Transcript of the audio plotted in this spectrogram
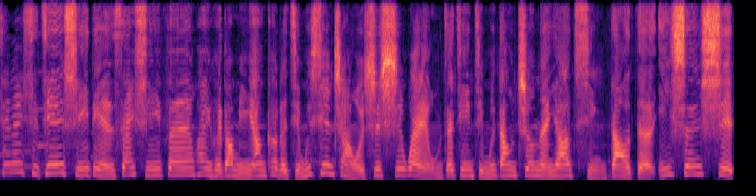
现在时间十一点三十一分，欢迎回到《名央课》的节目现场，我是施伟。我们在今天节目当中呢，邀请到的医生是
